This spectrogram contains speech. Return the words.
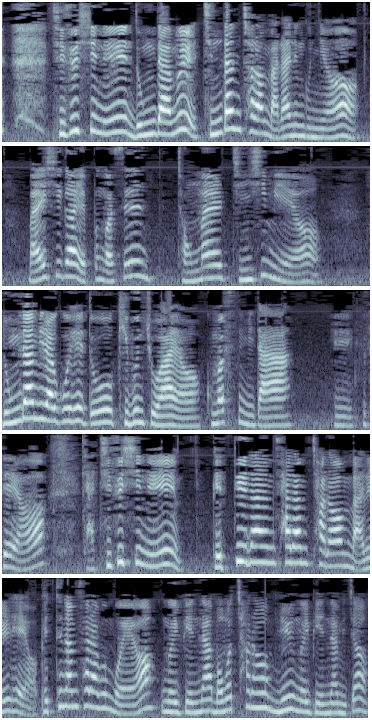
지수 씨는 농담을 진담처럼 말하는군요. 마이 씨가 예쁜 것은 정말 진심이에요. 농담이라고 해도 기분 좋아요. 고맙습니다. 예, 보세요. 자, 지수 씨는 베트남 사람처럼 말을 해요. 베트남 사람은 뭐예요? người Việt 뭐뭐처럼 như người Vietnam이죠.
